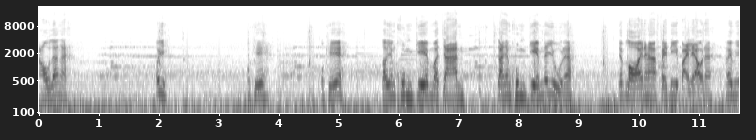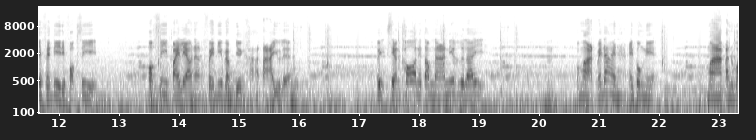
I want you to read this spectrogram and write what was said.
เอาแล้วไงเฮ้ยโอเคโอเค เรายังคุมเกมว่ะจาน จานยังคุมเกมได้อยู่นะ เรียบร้อยนะฮะเฟดดี้ไปแล้วนะเฮ้ยไม่ใช่เฟดดี้ดิฟ็อกซี่ฟ็อกซี่ไปแล้วนะเฟดดี้แบบยืนขาตายอยู่เลยเฮ้ยเสียงท่อในตำนานนี่คืออะไรประมาทไม่ได้นะไอ้พวกนี้ มากันไว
